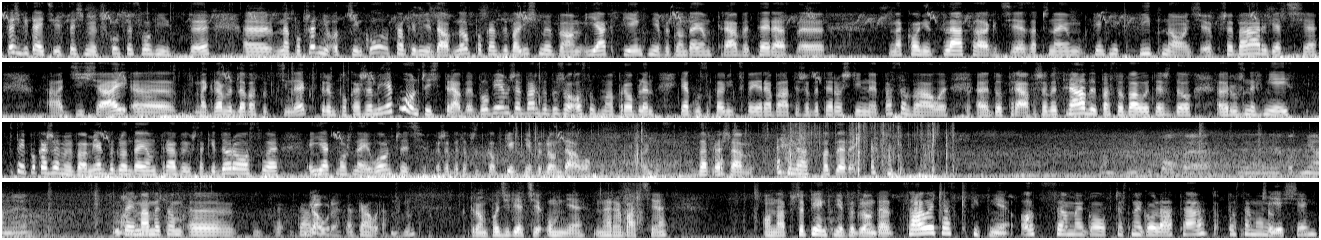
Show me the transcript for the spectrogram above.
Cześć, witajcie. Jesteśmy w szkółce Słowińscy. E, Na poprzednim odcinku, całkiem niedawno, pokazywaliśmy Wam, jak pięknie wyglądają trawy teraz e, na koniec lata, gdzie zaczynają pięknie kwitnąć, e, przebarwiać się. A dzisiaj e, nagramy dla Was odcinek, w którym pokażemy, jak łączyć trawy, bo wiem, że bardzo dużo osób ma problem, jak uzupełnić swoje rabaty, żeby te rośliny pasowały e, do traw, żeby trawy pasowały też do różnych miejsc. Tutaj pokażemy Wam, jak wyglądają trawy już takie dorosłe, jak można je łączyć, żeby to wszystko pięknie wyglądało. Tak jest. Zapraszamy na spacerek. Są nietypowe y, odmiany. Tu Tutaj mamy tą e, ga- ga- Gaurę. ga- gaurę, Mhm. którą podziwiacie u mnie na rabacie. Ona przepięknie wygląda. Cały czas kwitnie, od samego wczesnego lata po samą jesień.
